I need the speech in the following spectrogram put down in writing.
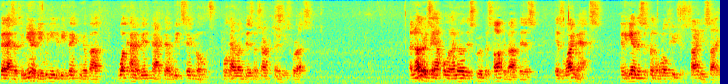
that as a community, we need to be thinking about what kind of impact that weak signal will have on business opportunities for us. Another example, and I know this group has talked about this, is WiMAX. And again, this is from the World Future Society site.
